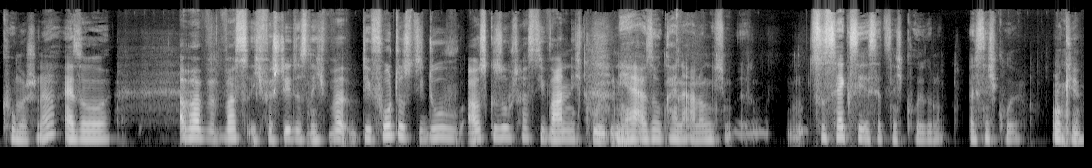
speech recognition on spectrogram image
Komisch, ne? Also. Aber was, ich verstehe das nicht. Die Fotos, die du ausgesucht hast, die waren nicht cool genug. Ja, also keine Ahnung. Ich, zu sexy ist jetzt nicht cool genug. Ist nicht cool. Okay.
